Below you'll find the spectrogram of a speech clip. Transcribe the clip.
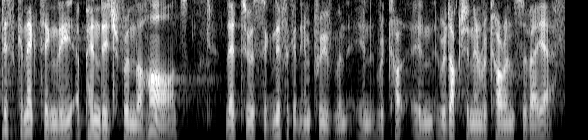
disconnecting the appendage from the heart led to a significant improvement in, in reduction in recurrence of AF.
